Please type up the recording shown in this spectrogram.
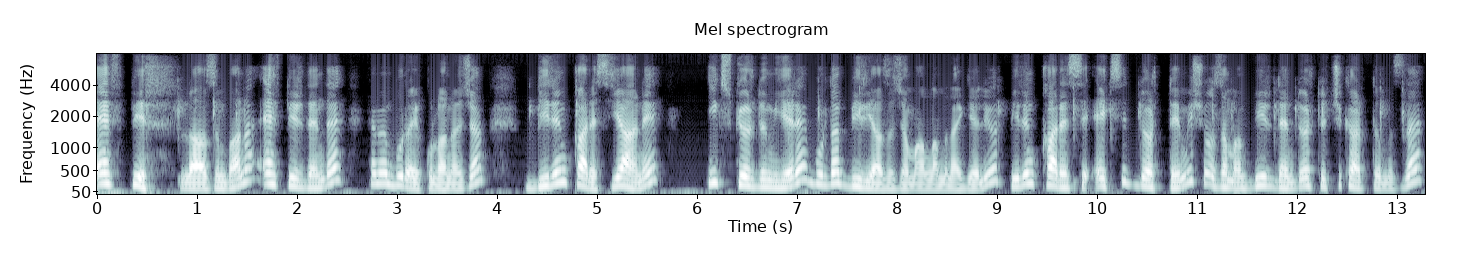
F1 lazım bana. F1'den de hemen burayı kullanacağım. 1'in karesi yani x gördüğüm yere burada 1 yazacağım anlamına geliyor. 1'in karesi eksi 4 demiş. O zaman 1'den 4'ü çıkarttığımızda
